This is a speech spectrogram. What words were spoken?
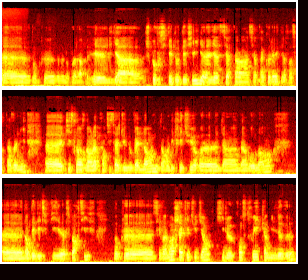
Euh, donc, euh, voilà. Il y a, je peux vous citer d'autres défis. Il y, a, certains, certains collègues, enfin certains amis, euh, qui se lancent dans l'apprentissage d'une nouvelle langue, dans l'écriture euh, d'un roman, euh, dans des défis sportifs. Donc c'est vraiment chaque étudiant qui le construit comme il le veut.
